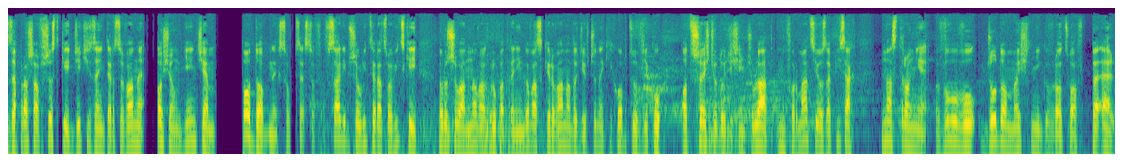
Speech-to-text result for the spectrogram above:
zaprasza wszystkie dzieci zainteresowane osiągnięciem podobnych sukcesów. W sali przy ulicy Racławickiej ruszyła nowa grupa treningowa skierowana do dziewczynek i chłopców w wieku od 6 do 10 lat. Informacje o zapisach na stronie www.judomyślnikwrocław.pl.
